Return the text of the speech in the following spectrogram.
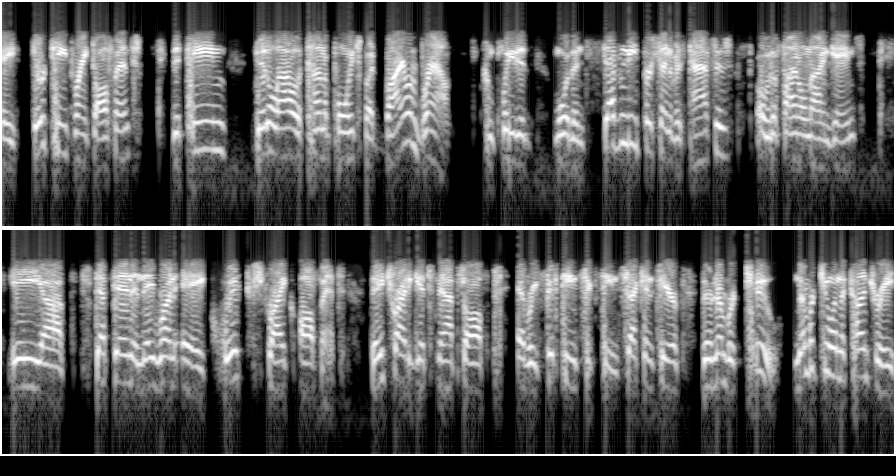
a 13th ranked offense. The team did allow a ton of points, but Byron Brown completed more than 70% of his passes over the final nine games. He uh, stepped in and they run a quick strike offense. They try to get snaps off every 15, 16 seconds here. They're number two, number two in the country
